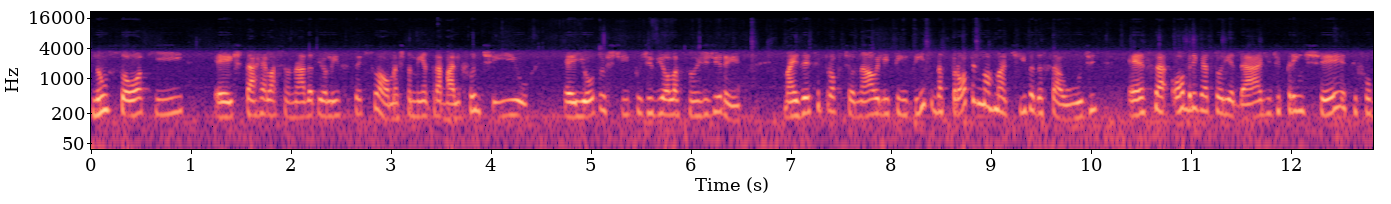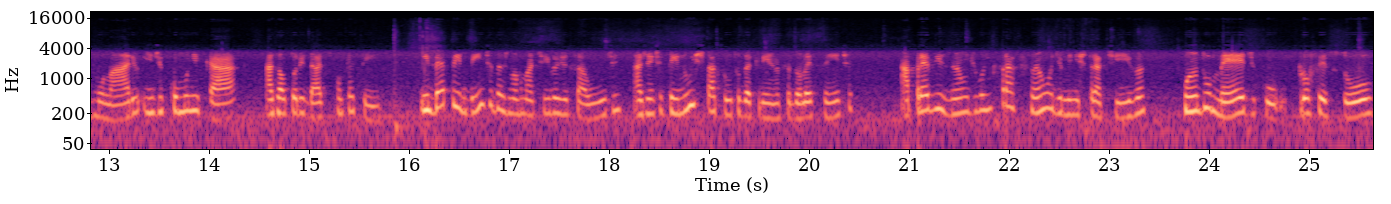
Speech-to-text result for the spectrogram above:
Não só que é, está relacionada à violência sexual, mas também a trabalho infantil é, e outros tipos de violações de direitos. Mas esse profissional, ele tem dentro da própria normativa da saúde essa obrigatoriedade de preencher esse formulário e de comunicar às autoridades competentes. Independente das normativas de saúde, a gente tem no Estatuto da Criança e Adolescente a previsão de uma infração administrativa quando o médico, professor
